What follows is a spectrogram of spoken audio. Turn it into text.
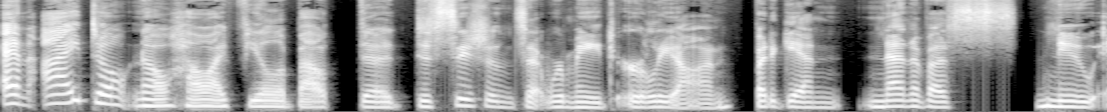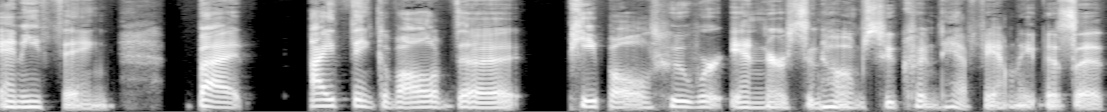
And I don't know how I feel about the decisions that were made early on. But again, none of us knew anything. But I think of all of the people who were in nursing homes who couldn't have family visit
